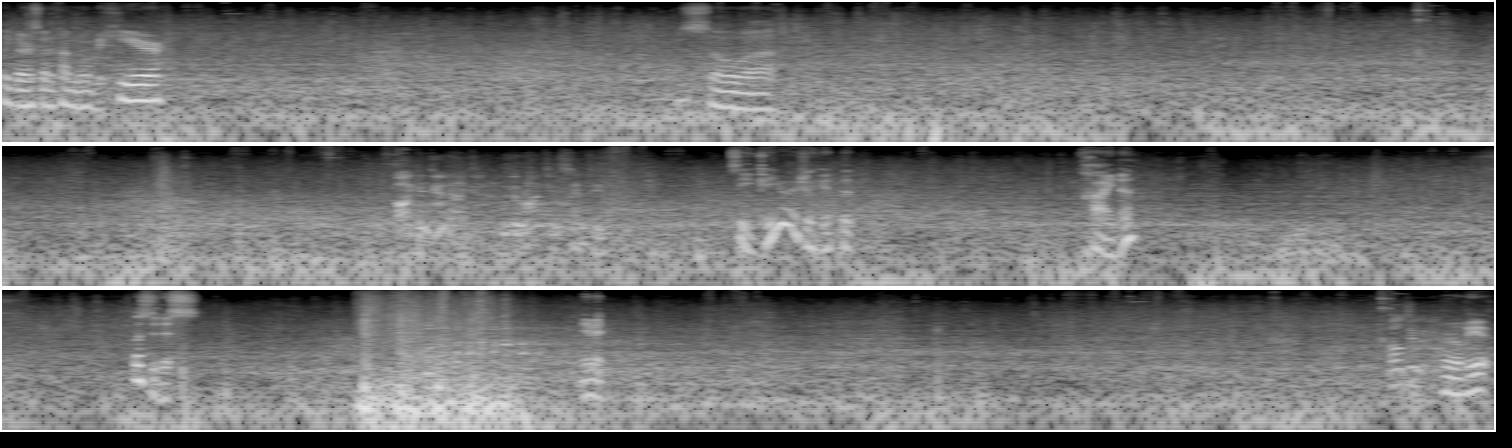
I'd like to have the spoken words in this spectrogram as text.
I think gonna come over here. So, uh, I can do that with the right incentive. see, can you actually hit the... Kinda. Let's do this. Damn it. I'll do it. Come over here.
